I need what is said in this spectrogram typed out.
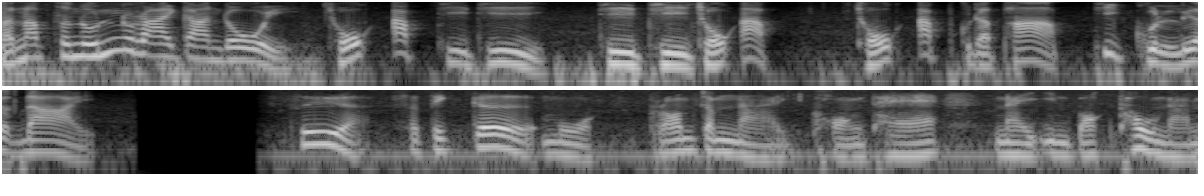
สนับสนุนรายการโดยโชคอัพทีทีทีทีโชคอัพ โชคอัพคุณภาพที่คุณเลือกได้ เสื้อสติกเกอร์หมวกพร้อมจำหน่ายของแท้ในอินบ็อกซ์เท่านั้น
